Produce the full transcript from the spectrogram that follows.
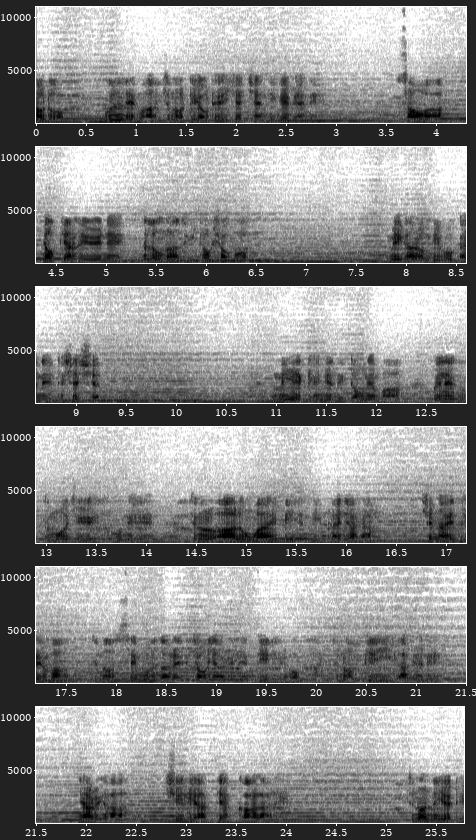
ောက်တော့ကွင်းလယ်မှာကျွန်တော်တယောက်တည်းရက်ချန်နေခဲ့ပြန်တယ်။စောင်းဟာမြောက်ပြန်လေတွေနဲ့နှလုံးသားစီတောက်လျှောက်ပေါ့။အမေကတော့မိဖို့ကန်တဲ့တစ်ချက်ချက်အမေရဲ့ခန်းကျင်သည့်တောင်းထဲမှာပင်လယ်ကူးသမောကြီးတွေကူးနေတယ်။ ကျွန်တော်တို့အားလုံးဝိုင်းပြီးအမိဖမ်းကြတာ။၈နာရီတည်းမှာကျွန်တော်စိတ်ဝင်စားတဲ့အကြောင်းအရာတွေနဲ့ပြည့်နေတော့ကျွန်တော်ပြင်းရီလာပြန်တယ်။ညတွေဟာရှည်လျားပြန်ကားလာတယ်။ကျွန်တော်နေရက်တွေ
